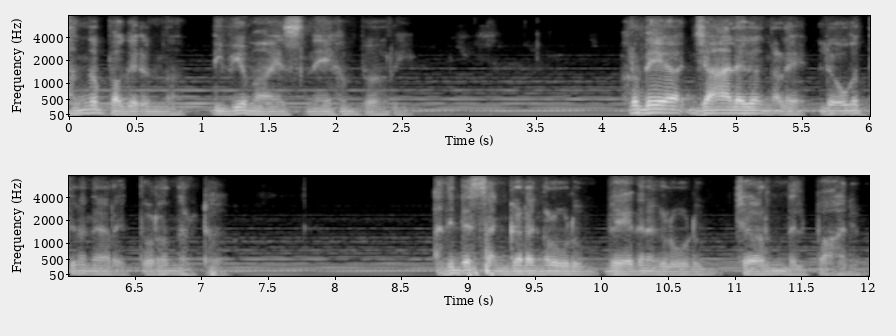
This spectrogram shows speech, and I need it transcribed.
അങ്ങ് പകരുന്ന ദിവ്യമായ സ്നേഹം പേറി ഹൃദയ ജാലകങ്ങളെ ലോകത്തിന് നേരെ തുറന്നിട്ട് അതിന്റെ സങ്കടങ്ങളോടും വേദനകളോടും ചേർന്ന് നിൽപ്പാനും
